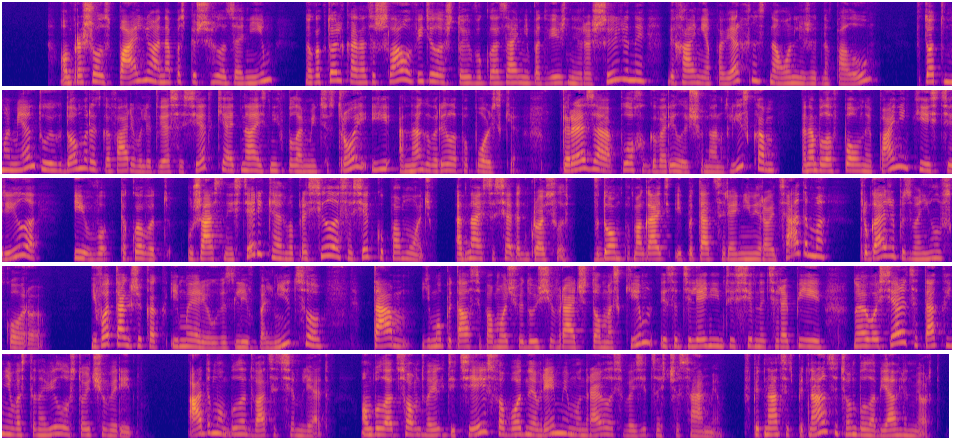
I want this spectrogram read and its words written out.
Он прошел в спальню, она поспешила за ним, но как только она зашла, увидела, что его глаза неподвижны и расширены, дыхание поверхностно, он лежит на полу. В тот момент у их дома разговаривали две соседки, одна из них была медсестрой, и она говорила по-польски. Тереза плохо говорила еще на английском, она была в полной панике, истерила, и в такой вот ужасной истерике она попросила соседку помочь. Одна из соседок бросилась в дом помогать и пытаться реанимировать Адама, другая же позвонила в скорую. Его так же, как и Мэри, увезли в больницу. Там ему пытался помочь ведущий врач Томас Ким из отделения интенсивной терапии, но его сердце так и не восстановило устойчивый ритм. Адаму было 27 лет. Он был отцом двоих детей, в свободное время ему нравилось возиться с часами. В 15.15 .15 он был объявлен мертвым.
